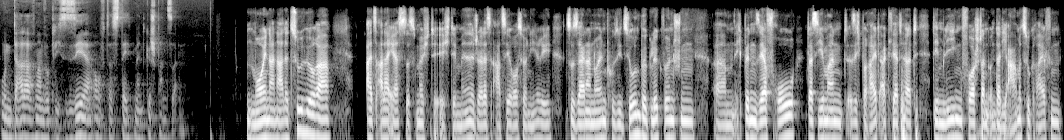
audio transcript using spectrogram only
und da darf man wirklich sehr auf das Statement gespannt sein. Moin an alle Zuhörer. Als allererstes möchte ich dem Manager des AC Rossonieri zu seiner neuen Position beglückwünschen. Ähm, ich bin sehr froh, dass jemand sich bereit erklärt hat, dem Ligenvorstand unter die Arme zu greifen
